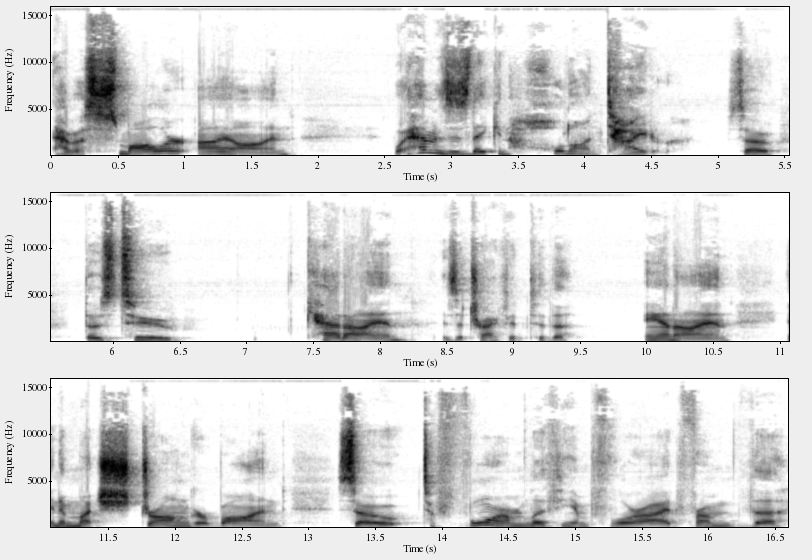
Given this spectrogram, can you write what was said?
have a smaller ion what happens is they can hold on tighter. So those two cation is attracted to the anion in a much stronger bond. So to form lithium fluoride from the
